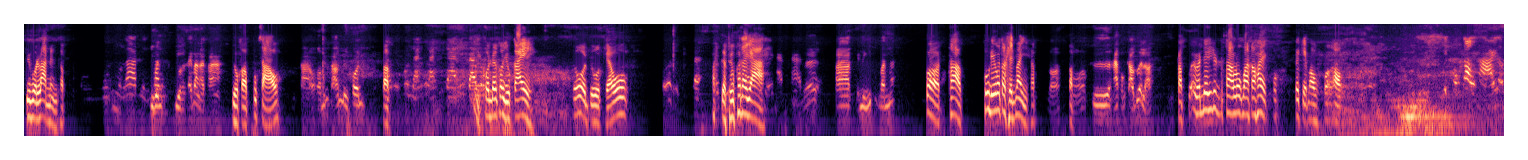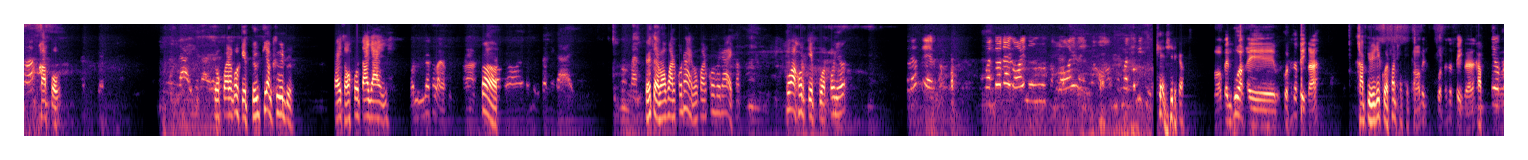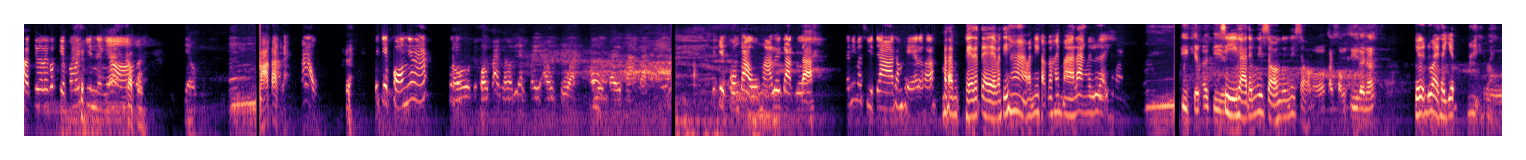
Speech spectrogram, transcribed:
พี่บนลาดหนึ่งครับ หมุนลาดหนึ่งอยู่พักันนอยู่กับใครบ้างอะตาอยู่กับลูกสาว สาวอ๋อมีลูกสาวหนึ่งคนครับ คนหลานหลานพิการนี่สาวอีกคนนึงก็อยู่ไกลโอ้อยู่แถวเกือบถึงพัทยา แล้วตาเห็นอย่างนี้ทุกวันไหมก็ถ้าพรุ่งนี้ก็ต้องเข็นมาอีกครับ เหรอครัอ๋บอคือหาของเก่าด้วยเหรอครับวันนี้ทางโรงพยาบาลเขาให้ไปเก็บเอาก็เอาเก็บของเก่าขายเหรอคะครับผมได้ไม่ได้ลงไปแล้วก็เก็บถึงเที่ยงคืนด้วยไปสองคนตายายวันหนึงได้เท่าไหร่อะตาก็สองร้อยบางทีก็ไม่ได้มันแล้วแต่บางวันก็ได้บางวันก็ไม่ได้ครับ เพราะว่าคนเก็บปวดก็เยอะ ก็แล้วแต่เนาะบางวันก็ได้ร้อยหนึ่งสองร้อยอะไรอย่างเงี้ยอ๋อบางวันก็ไม่ถึงแค่นี้นะครับ อ๋อเป็นพวกไอ้ขวดพลาสติกเหรอ ครับอยู่ที่กวดพันธุ์คอ๋อรับ เป็นขวดพลาสติกเหรอเจอผักเจออะไรก็เก็บเอาไว้กินอย่างเงี้ยอ๋อครับผมเดี๋ยวอืมขากัดอ้าวไปเก็บของเนี่ยนะเขาของบ้านเราเรียกไปเอาขวดเอาลงไปมากันไปเก็บของเก่าหมาเลยกัดเลยจ้ะอันนี้มาฉีดยาทำแผลเหรอคะมาทำแผลตั้งแต่วันที่ห้าวันนี้เขาก็ให้มาล่างเรื่อย กี่เข็มเออกี่ๆสี่ค่ะ ตรงที่สองตรงที่สอง อ๋อกัดสองทีเลยนะเยอะด้วยเขาเย็บให้ด้วยโอ้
